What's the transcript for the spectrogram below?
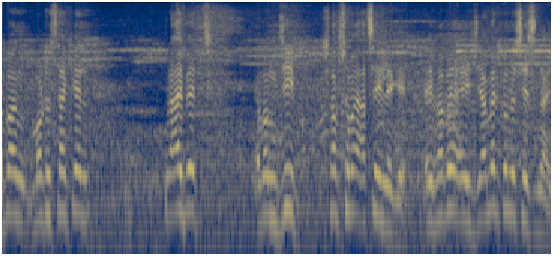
এবং মোটরসাইকেল, প্রাইভেট এবং জিপ সবসময় আছেই লেগে। এইভাবে এই জ্যামের কোনো শেষ নাই।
